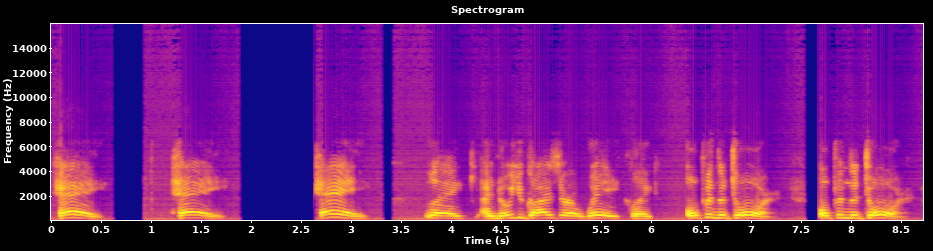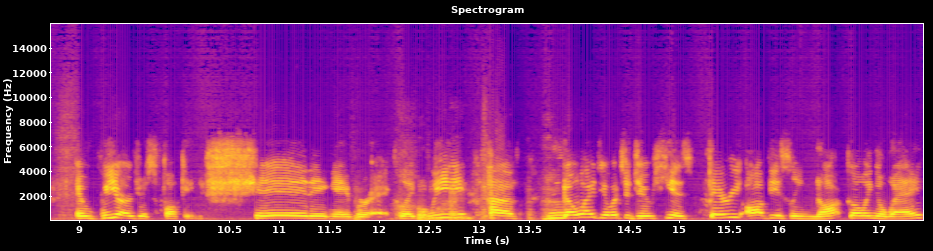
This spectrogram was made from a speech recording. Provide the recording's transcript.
"Hey, hey, hey! Like I know you guys are awake. Like open the door, open the door." And we are just fucking shitting a brick. Like Oh we have no idea what to do. He is very obviously not going away.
